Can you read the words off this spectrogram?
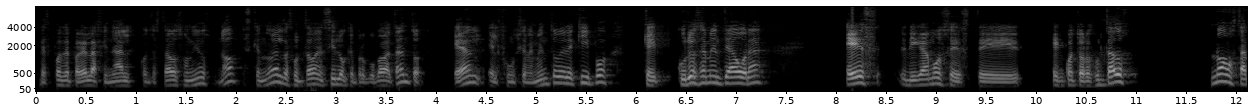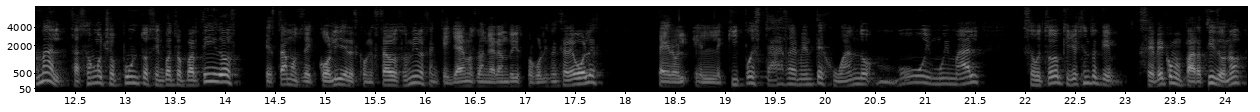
después de perder la final contra Estados Unidos. No, es que no era el resultado en sí lo que preocupaba tanto, era el funcionamiento del equipo, que curiosamente ahora es, digamos, este, en cuanto a resultados, no vamos tan mal. O sea, son ocho puntos en cuatro partidos, estamos de colíderes con Estados Unidos, en que ya nos van ganando ellos por diferencia de goles, pero el, el equipo está realmente jugando muy, muy mal, sobre todo que yo siento que se ve como partido, ¿no?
